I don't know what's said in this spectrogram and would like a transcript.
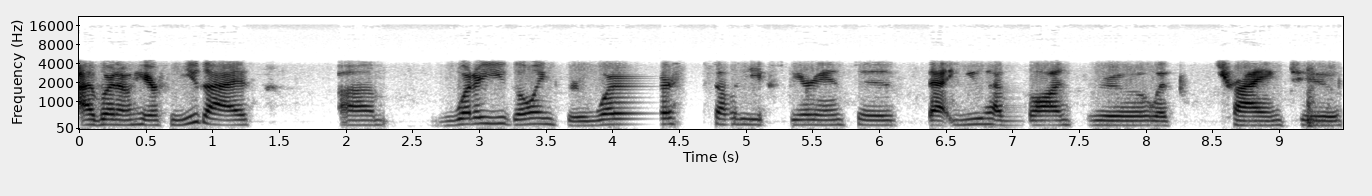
I want to hear from you guys. Um, what are you going through? What are some of the experiences that you have gone through with trying to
